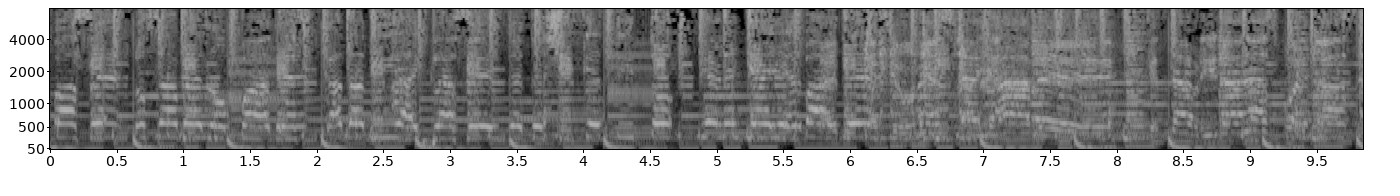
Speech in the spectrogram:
base. Lo saben los padres. Cada día hay clase y desde chiquitito tienen que llevarte. La educación es la llave que te abrirá las puertas.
